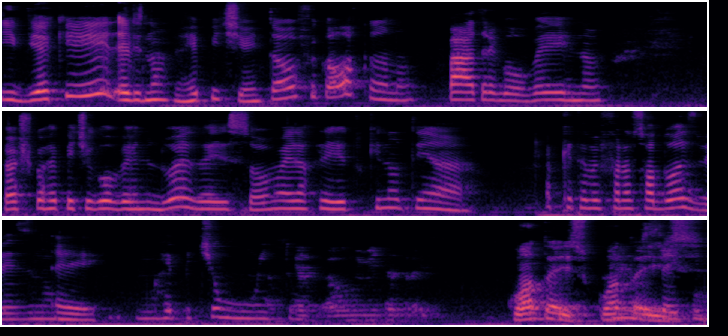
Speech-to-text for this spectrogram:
E via que eles não repetiam. Então eu fui colocando pátria, governo. Eu acho que eu repeti governo duas vezes só, mas acredito que não tenha. É porque também foram só duas vezes, não, É, não repetiu muito. É, é o limite é três. Quanto é isso? não Quanto é isso?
